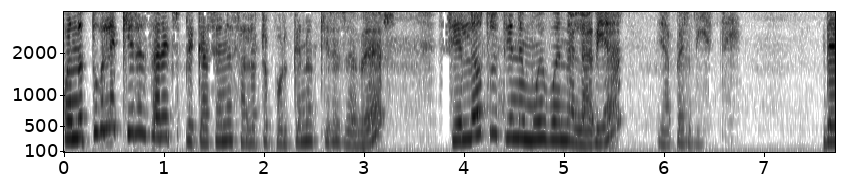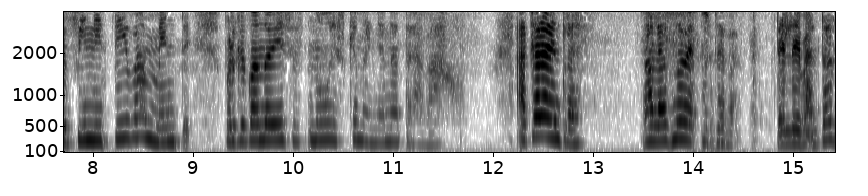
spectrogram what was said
Cuando tú le quieres dar explicaciones al otro por qué no quieres beber, si el otro tiene muy buena labia, ya perdiste. Definitivamente. Porque cuando dices, no, es que mañana trabajo. ¿A qué hora entras? A las nueve. Pues te, te levantas,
